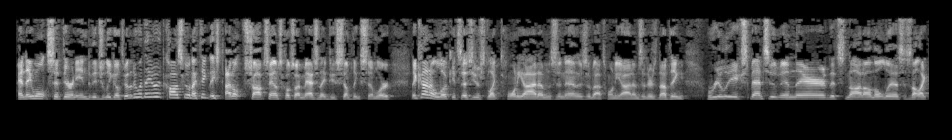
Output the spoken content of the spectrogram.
And they won't sit there and individually go through. They do what they do at Costco, and I think they. I don't shop Sam's Club, so I imagine they do something similar. They kind of look. It says there's like 20 items, and then there's about 20 items, and there's nothing really expensive in there that's not on the list. It's not like,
